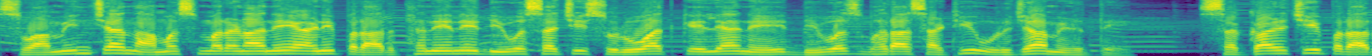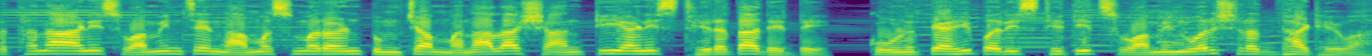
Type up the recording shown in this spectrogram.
स्वामींच्या नामस्मरणाने आणि प्रार्थनेने दिवसाची सुरुवात केल्याने दिवसभरासाठी ऊर्जा मिळते. सकाळची प्रार्थना आणि स्वामींचे नामस्मरण तुमच्या मनाला शांती आणि स्थिरता देते. कोणत्याही परिस्थितीत स्वामींवर श्रद्धा ठेवा.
